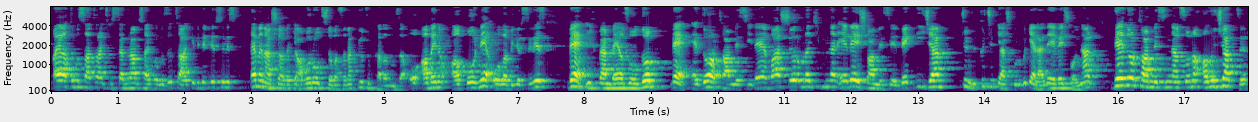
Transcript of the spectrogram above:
Hayatımız Satranç Instagram sayfamızı takip edebilirsiniz. Hemen aşağıdaki abone ol tuşuna basarak YouTube kanalımıza o abone, abone olabilirsiniz. Ve ilk ben beyaz oldum ve E4 hamlesiyle başlıyorum. Rakibimden E5 hamlesi bekleyeceğim. Çünkü küçük yaş grubu genelde E5 oynar. D4 hamlesinden sonra alacaktır.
